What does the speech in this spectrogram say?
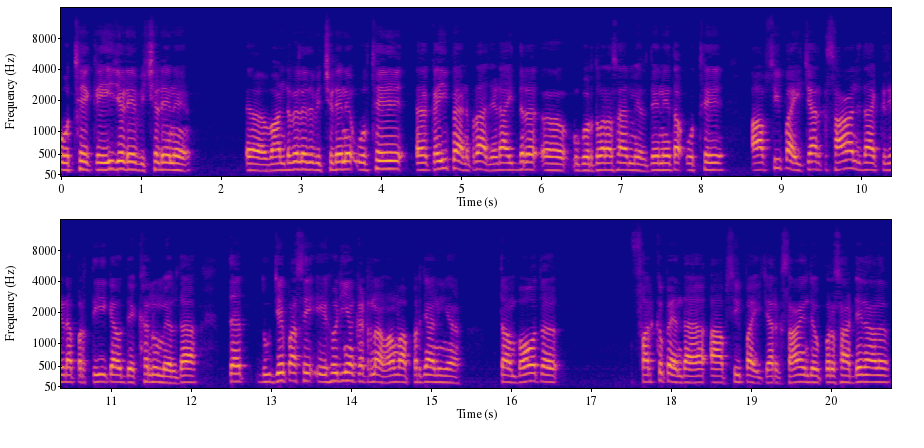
ਉੱਥੇ ਕਈ ਜਿਹੜੇ ਵਿਛੜੇ ਨੇ ਅ, ਵੰਡ ਵੇਲੇ ਦੇ ਵਿਛੜੇ ਨੇ ਉੱਥੇ ਕਈ ਭੈਣ ਭਰਾ ਜਿਹੜਾ ਇੱਧਰ ਅ, ਗੁਰਦੁਆਰਾ ਸਾਹਿਬ ਮਿਲਦੇ ਨੇ ਤਾਂ ਉੱਥੇ ਆਪਸੀ ਭਾਈਚਾਰਕ ਸਾਂਝ ਦਾ ਇੱਕ ਜਿਹੜਾ ਪ੍ਰਤੀਕ ਹੈ ਉਹ ਦੇਖਣ ਨੂੰ ਮਿਲਦਾ। ਤੇ ਦੂਜੇ ਪਾਸੇ ਇਹੋ ਜੀਆਂ ਘਟਨਾਵਾਂ ਵਾਪਰ ਜਾਣੀਆਂ ਤਾਂ ਬਹੁਤ ਫ਼ਰਕ ਪੈਂਦਾ ਆਪਸੀ ਭਾਈਚਾਰਕ ਸਾਂਝ ਦੇ ਉੱਪਰ। ਸਾਡੇ ਨਾਲ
